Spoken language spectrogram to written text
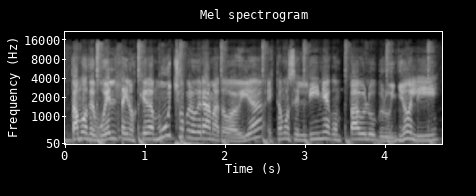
Estamos de vuelta y nos queda mucho programa todavía. Estamos en línea con Pablo Bruñoli,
